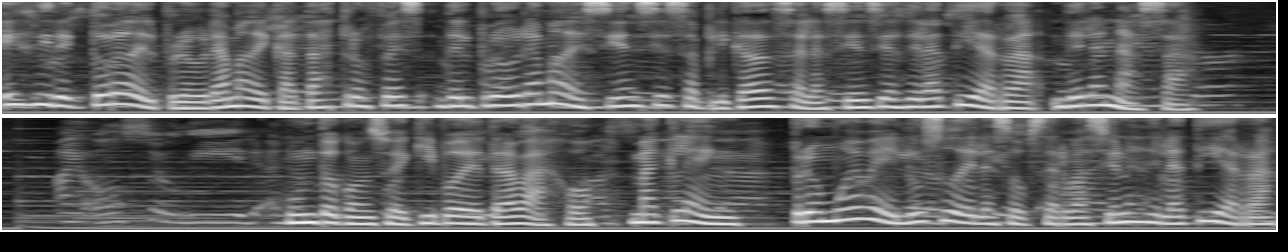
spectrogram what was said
es directora del programa de catástrofes del Programa de Ciencias Aplicadas a las Ciencias de la Tierra de la NASA. Junto con su equipo de trabajo, McLean promueve el uso de las observaciones de la Tierra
